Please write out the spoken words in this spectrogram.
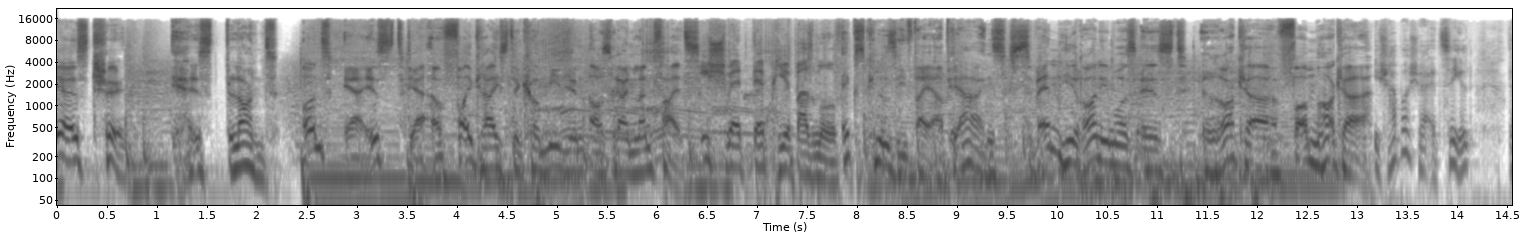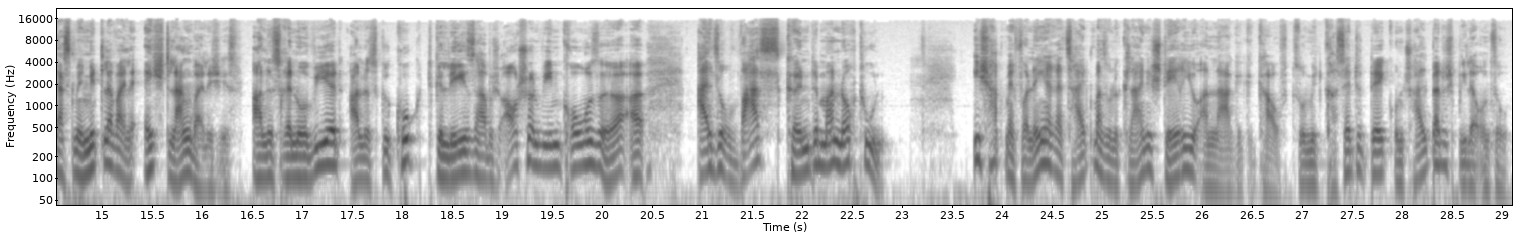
Er ist schön. Er ist blond. Und er ist der erfolgreichste Comedian aus Rheinland-Pfalz. Ich werd der Pierpasmus. Exklusiv bei RPA1. Sven Hieronymus ist Rocker vom Hocker. Ich habe euch ja erzählt, dass mir mittlerweile echt langweilig ist. Alles renoviert, alles geguckt, gelesen habe ich auch schon wie ein Große. Also was könnte man noch tun? Ich habe mir vor längerer Zeit mal so eine kleine Stereoanlage gekauft, so mit Kassettedeck und Schallplattespieler und so.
